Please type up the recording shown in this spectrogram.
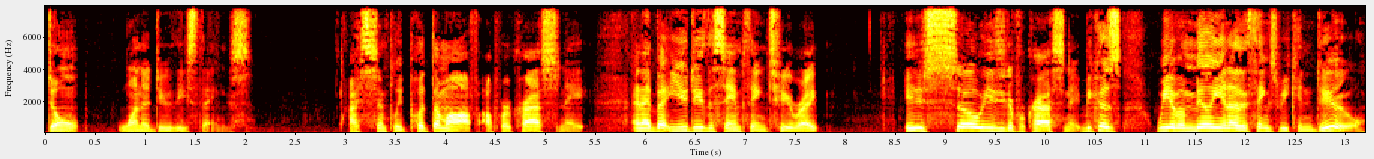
don't want to do these things. I simply put them off. I'll procrastinate. And I bet you do the same thing too, right? It is so easy to procrastinate because we have a million other things we can do.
